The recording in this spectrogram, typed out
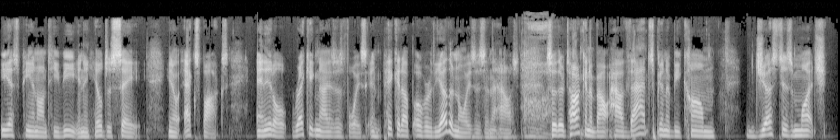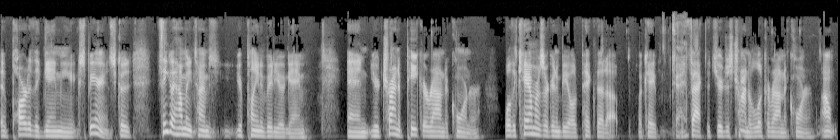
ESPN on TV, and he'll just say, you know, Xbox, and it'll recognize his voice and pick it up over the other noises in the house. Ah. So they're talking about how that's going to become just as much a part of the gaming experience. Because think of how many times you're playing a video game and you're trying to peek around a corner. Well, the cameras are going to be able to pick that up. Okay. Okay. The fact that you're just trying to look around a corner. I don't,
